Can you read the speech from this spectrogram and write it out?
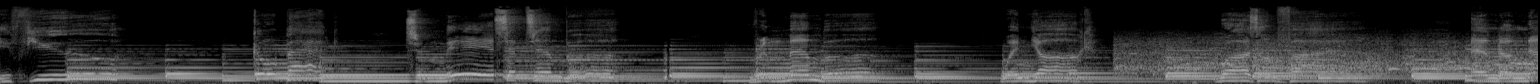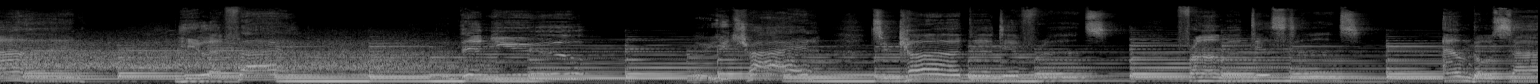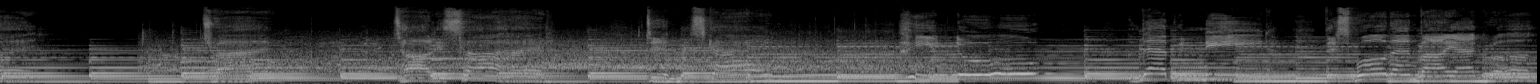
If you go back to mid September, remember when York was on fire and on nine he let fly. Then you, you tried to cut the difference from a distance we need this more than Viagra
